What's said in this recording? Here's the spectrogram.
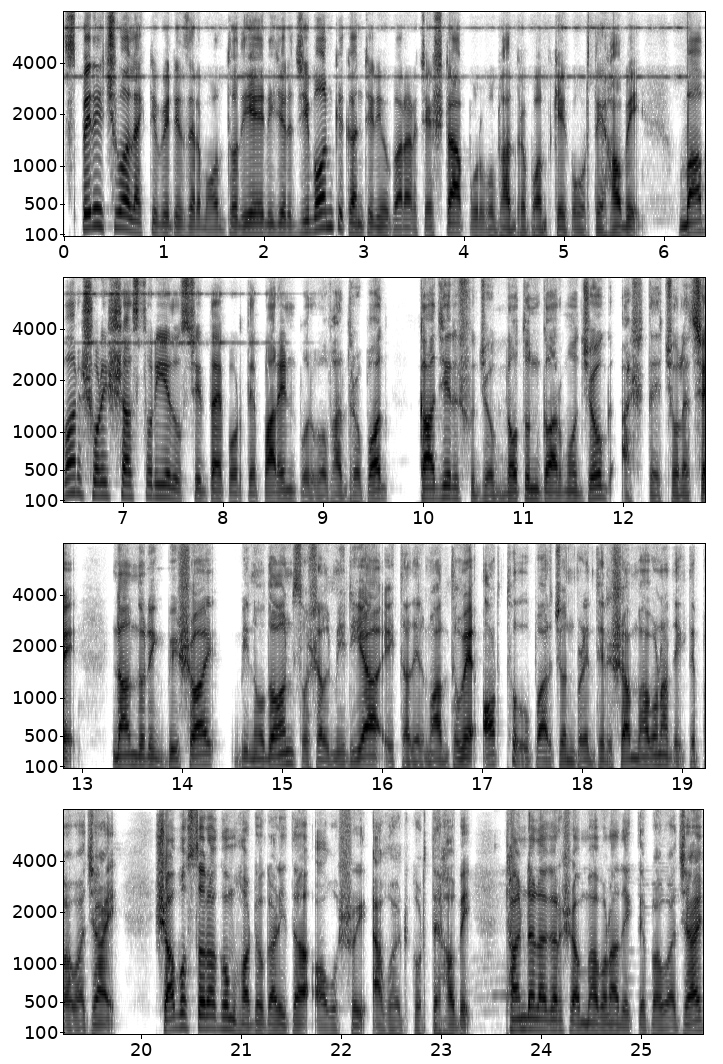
স্পিরিচুয়াল অ্যাক্টিভিটিসের মধ্য দিয়ে নিজের জীবনকে কন্টিনিউ করার চেষ্টা পূর্ব ভাদ্রপদকে করতে হবে। বাবার শরীর স্বাস্থ্য নিয়ে দুশ্চিন্তায় পড়তে পারেন পূর্ব ভাদ্রপদ। কাজের সুযোগ, নতুন কর্মযোগ আসতে চলেছে। নান্দনিক বিষয়, বিনোদন, সোশ্যাল মিডিয়া ইত্যাদির মাধ্যমে অর্থ উপার্জন বৃদ্ধির সম্ভাবনা দেখতে পাওয়া যায়। সমস্ত রকম হটকারিতা অবশ্যই অ্যাভয়েড করতে হবে। ঠান্ডা লাগার সম্ভাবনা দেখতে পাওয়া যায়।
